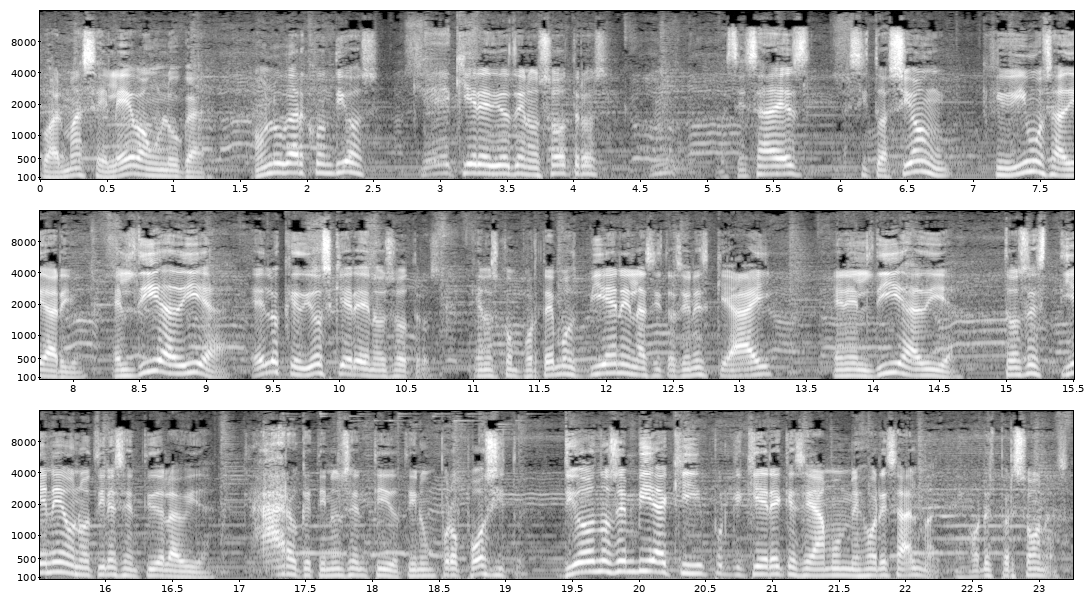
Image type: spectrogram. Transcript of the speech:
Su alma se eleva a un lugar. A un lugar con Dios. ¿Qué quiere Dios de nosotros? Mm, pues esa es situación que vivimos a diario. El día a día es lo que Dios quiere de nosotros. Que nos comportemos bien en las situaciones que hay en el día a día. Entonces, ¿tiene o no tiene sentido la vida? Claro que tiene un sentido, tiene un propósito. Dios nos envía aquí porque quiere que seamos mejores almas, mejores personas.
